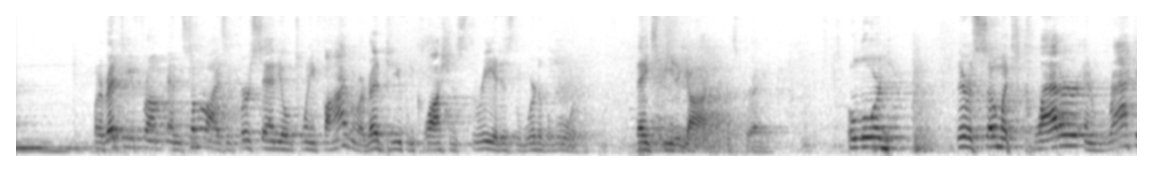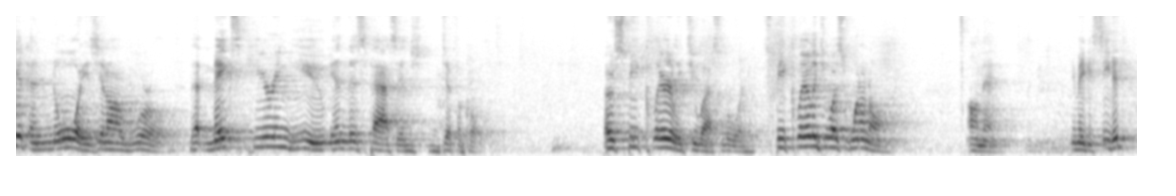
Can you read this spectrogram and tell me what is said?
What I read to you from and summarizing 1 Samuel 25, and what I read to you from Colossians 3, it is the word of the Lord. Thanks be to God. Let's pray. Oh Lord, there is so much clatter and racket and noise in our world that makes hearing you in this passage difficult. Oh, speak clearly to us, Lord. Speak clearly to us, one and all. Amen. You may be seated.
